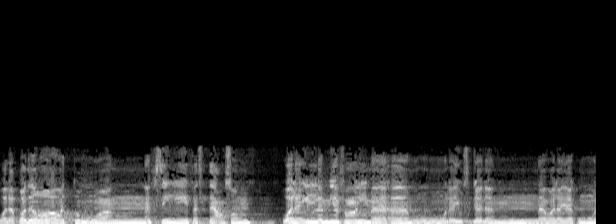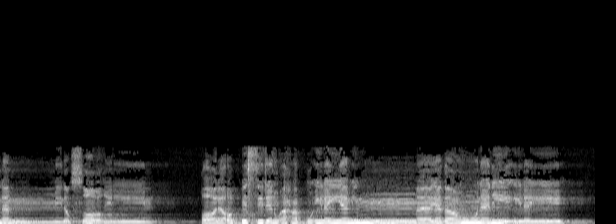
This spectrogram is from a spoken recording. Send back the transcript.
ولقد راودته عن نفسه فاستعصم ولئن لم يفعل ما آمره ليسجنن وليكونن من الصاغرين. قال رب السجن أحب إلي مما يدعونني إليه.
